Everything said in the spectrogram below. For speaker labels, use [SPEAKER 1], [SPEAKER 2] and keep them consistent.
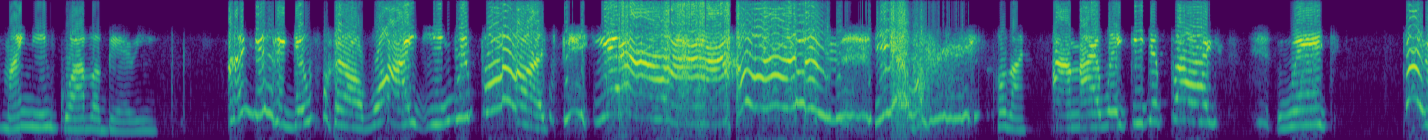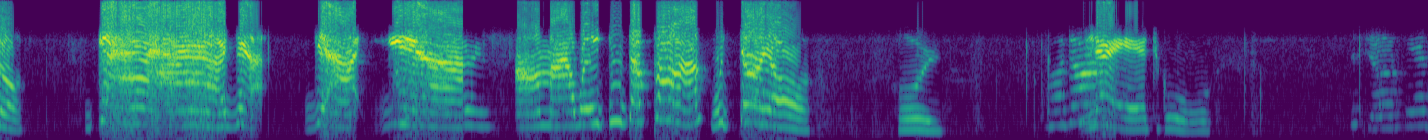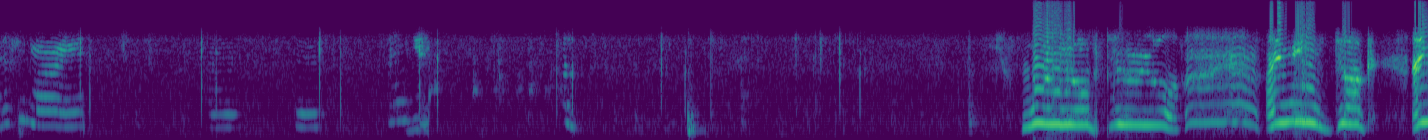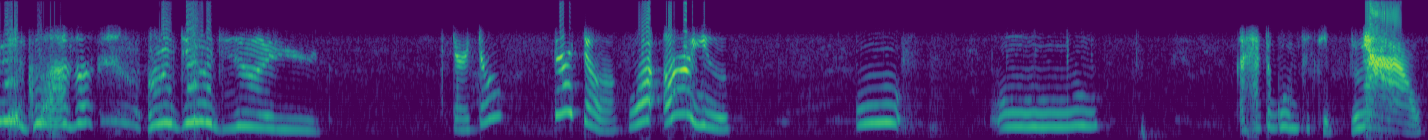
[SPEAKER 1] my name's Guava Berry. I'm gonna go for a ride in the park! Yeah! yeah! Hold on. On my way to the park with Turtle! Yeah! Yeah! Yeah! Yeah! On my way to the park with Turtle! Hi.
[SPEAKER 2] Hold on.
[SPEAKER 1] Let's go.
[SPEAKER 2] This is yours. Yeah, this is mine.
[SPEAKER 1] What up, Turtle? I mean duck. I mean guava. I'm too tired. Turtle? Turtle, what are you? Ooh. Ooh. I have to go to sleep now.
